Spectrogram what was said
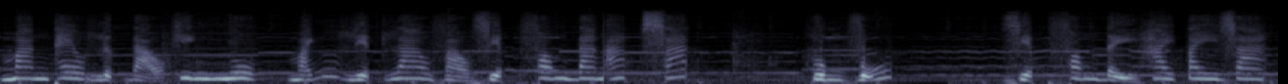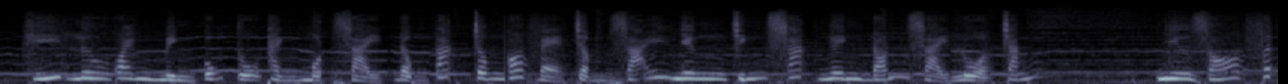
mang theo lực đạo khinh nhu, mãnh liệt lao vào Diệp Phong đang áp sát. Hùng Vũ Diệp Phong đẩy hai tay ra, khí lưu quanh mình cũng tụ thành một giải động tác trông có vẻ chậm rãi nhưng chính xác nghênh đón giải lụa trắng. Như gió phất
